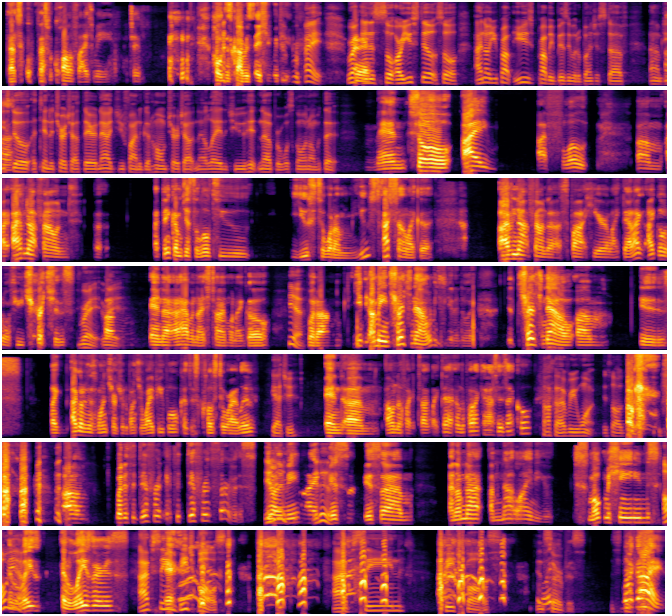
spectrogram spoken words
that's that's what qualifies me to hold this conversation with you. right, right. Yeah. And so, are you still? So, I know you probably you probably busy with a bunch of stuff. Um, do you Uh. still attend a church out there now? Did you find a good home church out in L.A. that you hitting up, or what's going on with that? Man, so I I float. Um, I, I have not found. Uh, I think I'm just a little too used to what I'm used. I sound like a. I've not found a spot here like that. I, I go to a few churches Right, Uh, right. And I have a nice time when I go. yeah, But um, you, I mean, church now. Let me just get into it. Church now um is like I go to this one church with a bunch of white people because it's close to where I live. got you. And um, I don't know if I can talk like that on the podcast. Is that cool? Talk however you want. It's all good. Okay. um, but it's a different. It's a different service. You It know what I mean? Like It is. it's it's um, and I'm not I'm not lying to you. Smoke machines. Oh, and yeah. las- and lasers. I've seen beach balls. I've seen beach balls in What? service. My guy,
